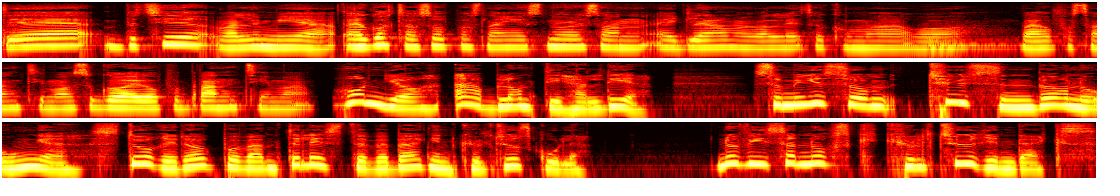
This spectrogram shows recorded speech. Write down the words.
Det betyr veldig mye. Jeg har gått her såpass lenge, så nå er det sånn, jeg gleder meg veldig til å komme her og være på sangtime. Og så går jeg opp på bandtime. Honja er blant de heldige. Så mye som 1000 barn og unge står i dag på venteliste ved Bergen kulturskole. Nå viser Norsk kulturindeks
